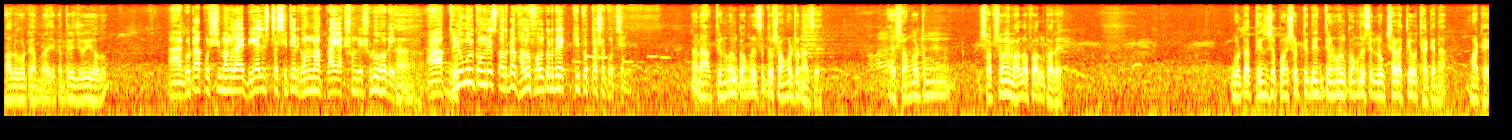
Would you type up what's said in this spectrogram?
ভালো ভোটে আমরা এখান থেকে জয়ী হব। গোটা পশ্চিমবাংলায় বিয়াল্লিশটা সিটের গণনা প্রায় একসঙ্গে শুরু হবে। আহ, তৃণমূল কংগ্রেস কতটা ভালো ফল করবে কি প্রত্যাশা করছেন? না না তৃণমূল কংগ্রেসের তো সংগঠন আছে। আর সংগঠন সবসময় ভালো ফল করে। গোটা তিনশো পঁয়ষট্টি দিন তৃণমূল কংগ্রেসের লোক ছাড়া কেউ থাকে না মাঠে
